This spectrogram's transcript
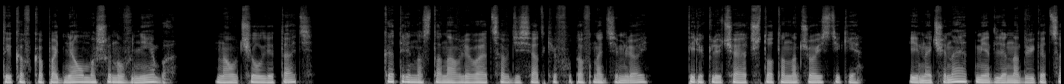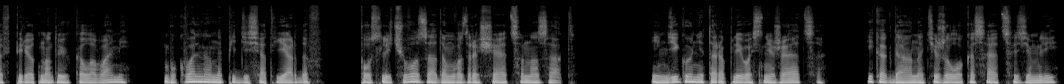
Тыковка поднял машину в небо, научил летать. Кэтрин останавливается в десятке футов над землей, переключает что-то на джойстике и начинает медленно двигаться вперед над их головами, буквально на 50 ярдов, после чего задом возвращается назад. Индиго неторопливо снижается, и когда она тяжело касается земли,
